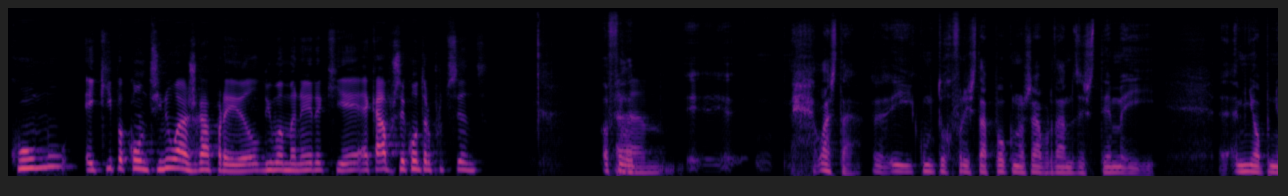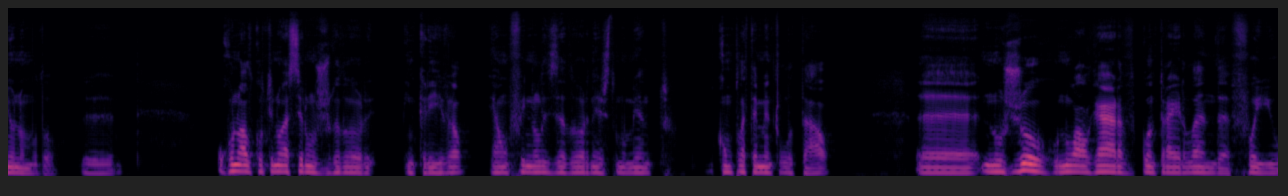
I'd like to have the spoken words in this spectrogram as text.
como a equipa continua a jogar para ele de uma maneira que é, acaba por ser contraproducente. Oh, Filipe, um, lá está. Eh, e como tu referiste há pouco, nós já abordámos este tema e eh, a minha opinião não mudou. Eh, o Ronaldo continua a ser um jogador incrível, é um finalizador neste momento completamente letal. no jogo no Algarve contra a Irlanda foi o,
